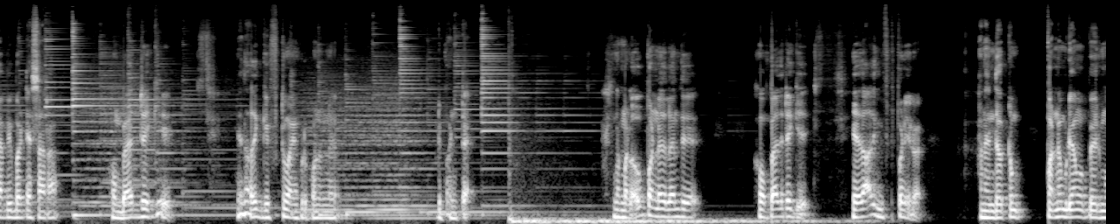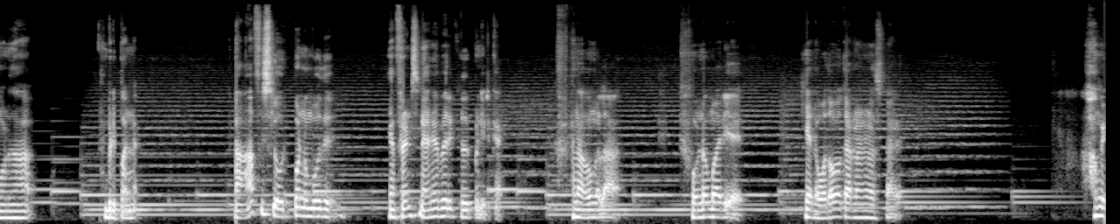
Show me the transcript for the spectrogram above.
ஹாப்பி பர்த்டே சாரா உன் பர்த்டேக்கு ஏதாவது கிஃப்ட் வாங்கி கொடுக்கணும்னு இப்படி பண்ணிட்டேன். நம்ம லவ் பண்ணதுலேருந்து உன் பர்த்டேக்கு ஏதாவது கிஃப்ட் பண்ணிடுவேன். ஆனால் இந்த வட்டம் பண்ண முடியாமல் போயிருமோன்னு தான் இப்படி பண்ணேன். நான் ஆஃபீஸில் ஒர்க் பண்ணும்போது என் ஃப்ரெண்ட்ஸ் நிறைய பேருக்கு ஹெல்ப் பண்ணியிருக்கேன். ஆனால் அவங்களாம் உன்ன மாதிரியே என்னை உதவக்காரன்னு நினச்சிட்டாங்க. அவங்க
